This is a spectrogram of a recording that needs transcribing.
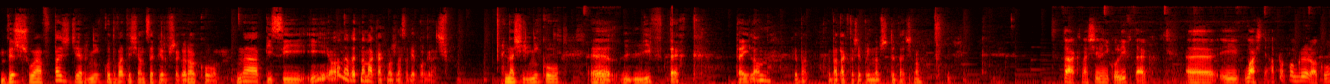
wyszła w październiku 2001 roku na PC i o, nawet na Macach można sobie pograć. Na silniku e, Liftech Talon? Chyba, chyba tak to się powinno przeczytać, no. Tak, na silniku Liftek. E, I właśnie, a propos gry roku,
